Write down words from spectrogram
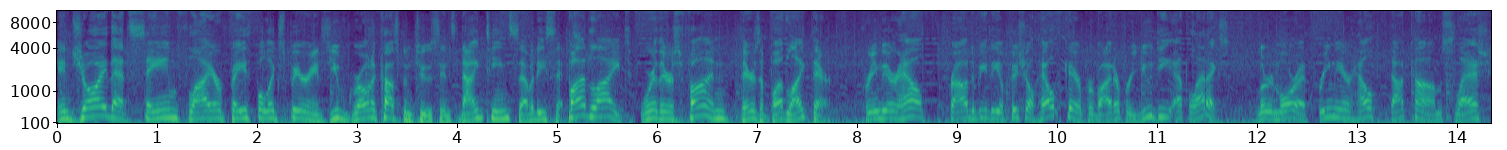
Enjoy that same Flyer faithful experience you've grown accustomed to since 1976. Bud Light, where there's fun, there's a Bud Light there. Premier Health, proud to be the official healthcare provider for UD Athletics. Learn more at premierhealth.com slash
